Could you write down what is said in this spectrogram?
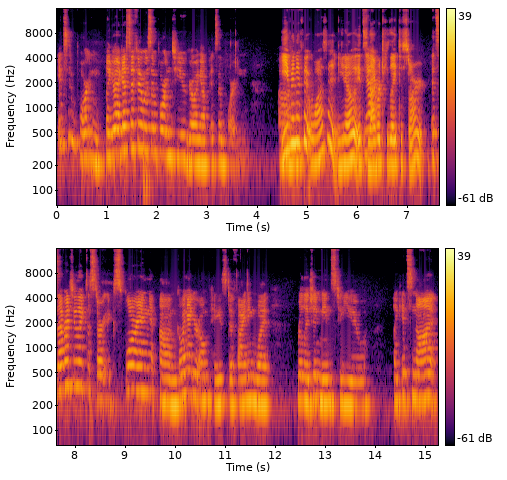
It's important. Like I guess if it was important to you growing up, it's important. Um, Even if it wasn't, you know, it's yeah. never too late to start. it's never too late to start exploring, um, going at your own pace, defining what religion means to you. Like it's not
